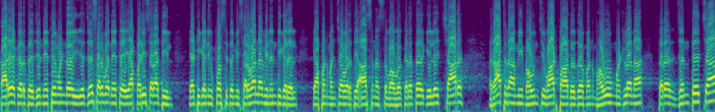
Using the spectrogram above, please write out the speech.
कार्यकर्ते जे नेते मंडळ जे सर्व नेते या परिसरातील या ठिकाणी उपस्थित मी सर्वांना विनंती करेल की आपण मंचावरती आसनस्थ व्हावं खरं तर गेले चार रात्र आम्ही भाऊंची वाट पाहत होतो. पण भाऊ म्हटलं ना तर जनतेच्या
